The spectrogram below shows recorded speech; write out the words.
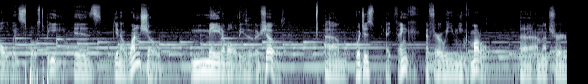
always supposed to be is, you know, one show made of all these other shows, um, which is, I think, a fairly unique model. Uh, I'm not sure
